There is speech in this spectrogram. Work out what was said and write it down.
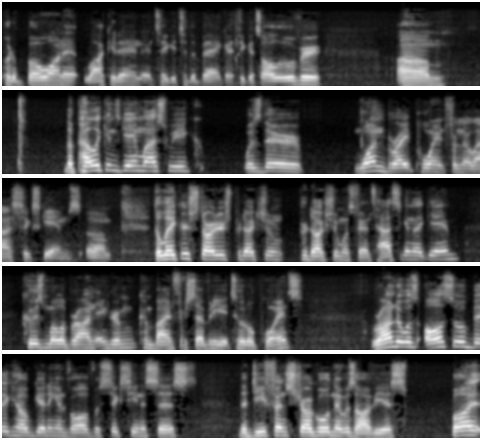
Put a bow on it, lock it in, and take it to the bank. I think it's all over. Um, the Pelicans game last week was their one bright point from their last six games. Um, the Lakers starters production production was fantastic in that game. Kuzma, LeBron, Ingram combined for 78 total points. Rondo was also a big help getting involved with 16 assists. The defense struggled and it was obvious, but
